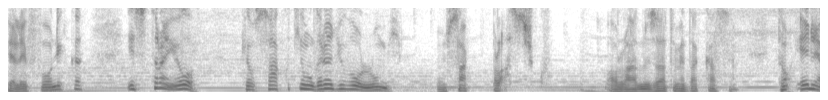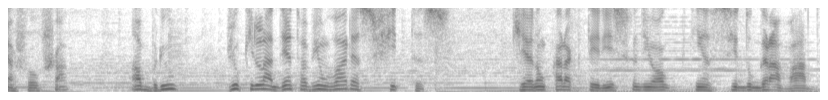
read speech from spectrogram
telefônica, estranhou que o saco tinha um grande volume, um saco plástico, ao lado exatamente da caçamba. Então ele achou o saco, abriu, viu que lá dentro haviam várias fitas que eram características de algo que tinha sido gravado.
